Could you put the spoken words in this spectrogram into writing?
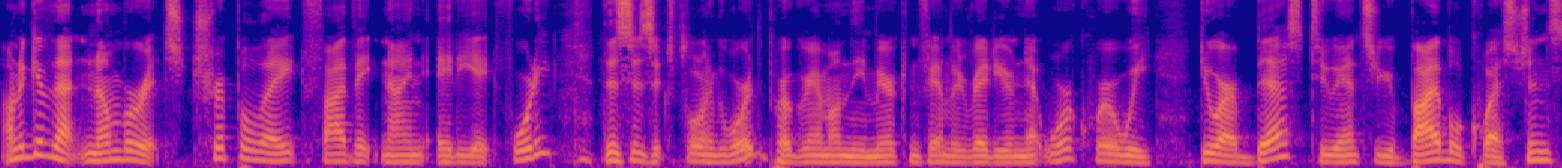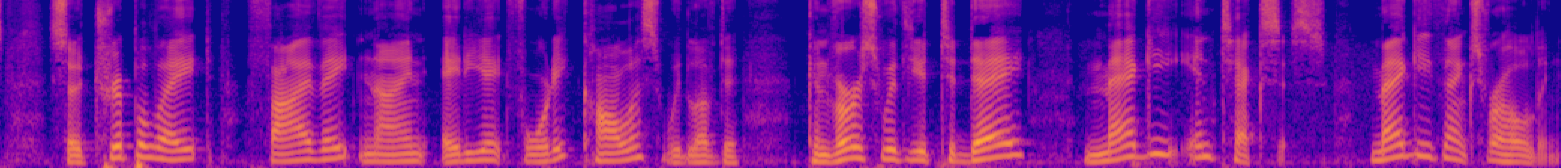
I want to give that number. It's 888 589 8840. This is Exploring the Word, the program on the American Family Radio Network, where we do our best to answer your Bible questions. So 888 589 8840. Call us. We'd love to converse with you today. Maggie in Texas. Maggie, thanks for holding.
